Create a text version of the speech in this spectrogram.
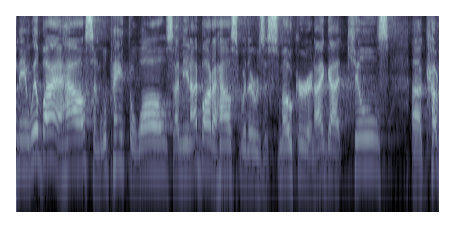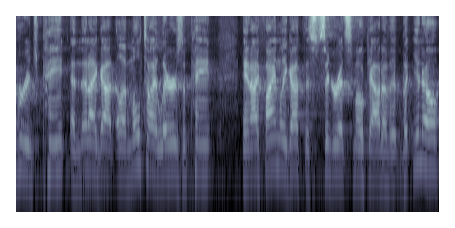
mean, we'll buy a house and we'll paint the walls. I mean, I bought a house where there was a smoker and I got Kilz uh, coverage paint and then I got uh, multi layers of paint and I finally got the cigarette smoke out of it. But you know,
